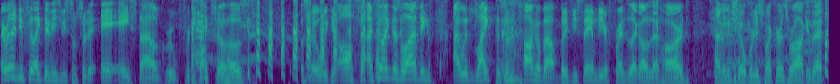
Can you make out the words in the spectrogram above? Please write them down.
I really do feel like there needs to be some sort of AA style group for talk show hosts, so we can all. Say, I feel like there's a lot of things I would like to sort of talk about, but if you say them to your friends, like, "Oh, is that hard?" Having a show produced by Chris Rock is that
